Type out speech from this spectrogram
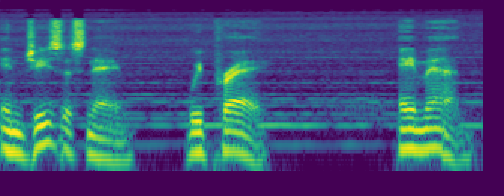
In Jesus' name, we pray. Amen.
